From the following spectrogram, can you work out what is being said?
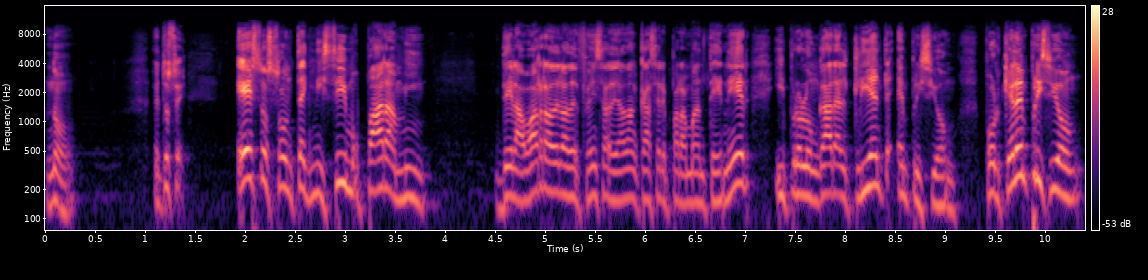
No. Entonces, esos son tecnicismos para mí de la barra de la defensa de Adán Cáceres para mantener y prolongar al cliente en prisión. Porque él en prisión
